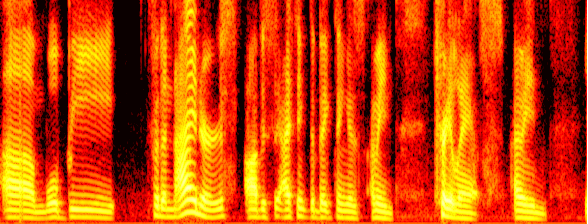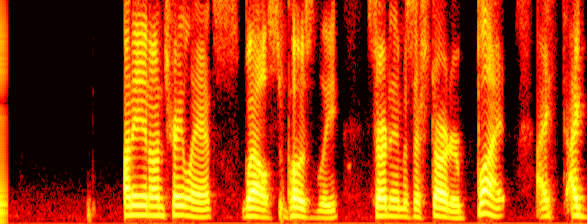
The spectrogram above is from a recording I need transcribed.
um, will be for the Niners. Obviously, I think the big thing is, I mean, Trey Lance. I mean, on in on Trey Lance. Well, supposedly starting him as their starter, but I I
